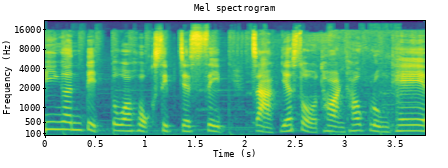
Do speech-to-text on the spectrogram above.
มีเงินติดตัว 60-70 จากยโสธรเข้ากรุงเทพ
